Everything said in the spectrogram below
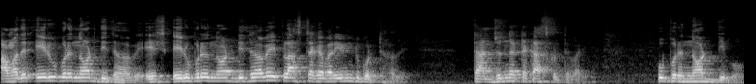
আমাদের এর উপরে নট দিতে হবে। এর- উপরে নট দিতে হবে, এই প্লাসটাকে আবার ইন্টু করতে হবে। তার জন্য একটা কাজ করতে পারি। উপরে নট দিব।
